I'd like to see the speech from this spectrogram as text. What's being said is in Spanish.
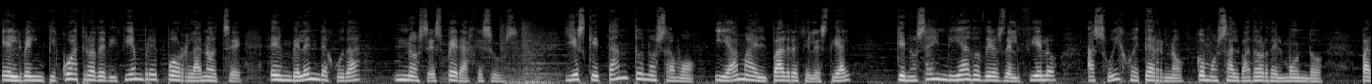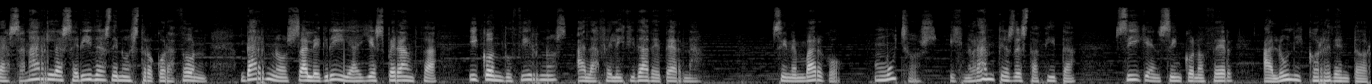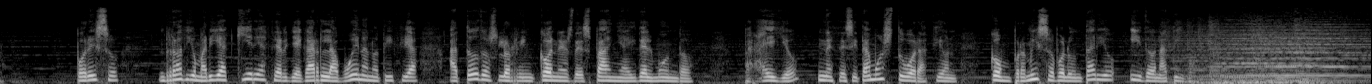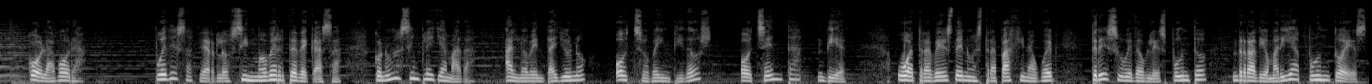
El 24 de diciembre por la noche, en Belén de Judá, nos espera Jesús. Y es que tanto nos amó y ama el Padre Celestial que nos ha enviado desde el cielo a su Hijo Eterno como Salvador del mundo, para sanar las heridas de nuestro corazón, darnos alegría y esperanza y conducirnos a la felicidad eterna. Sin embargo, muchos, ignorantes de esta cita, siguen sin conocer al único Redentor. Por eso, Radio María quiere hacer llegar la buena noticia a todos los rincones de España y del mundo. Para ello, necesitamos tu oración, compromiso voluntario y donativo. Colabora. Puedes hacerlo sin moverte de casa, con una simple llamada al 91 822 8010 o a través de nuestra página web www.radiomaria.es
